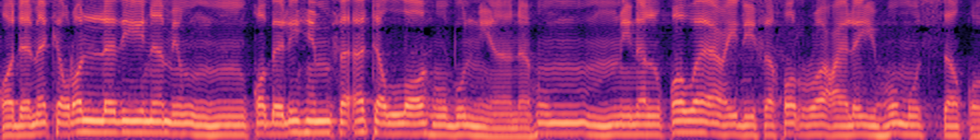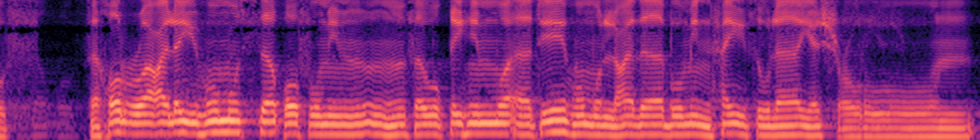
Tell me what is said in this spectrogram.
قد مكر الذين من قبلهم فأتى الله بنيانهم من القواعد فخر عليهم السقف فخر عليهم السقف من فوقهم وأتيهم العذاب من حيث لا يشعرون.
